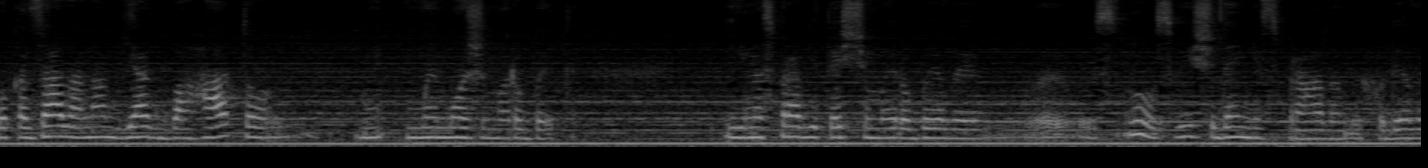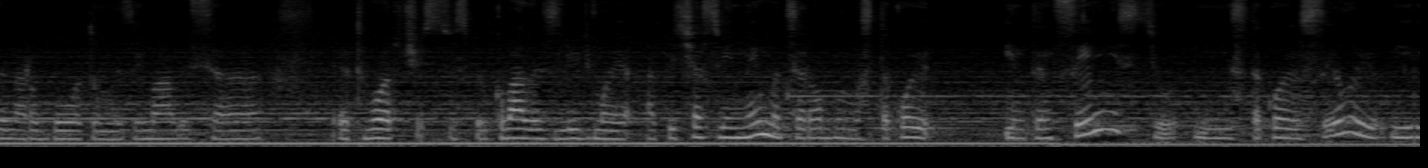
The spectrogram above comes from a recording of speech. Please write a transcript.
показала нам, як багато ми можемо робити. І насправді те, що ми робили ну, свої щоденні справи, ми ходили на роботу, ми займалися творчістю, спілкувалися з людьми. А під час війни ми це робимо з такою інтенсивністю і з такою силою. І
